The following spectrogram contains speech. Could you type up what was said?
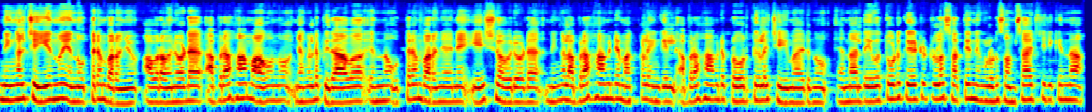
നിങ്ങൾ ചെയ്യുന്നു എന്ന് ഉത്തരം പറഞ്ഞു. അവർ അവനോട് അബ്രഹാം ആകുന്നു ഞങ്ങളുടെ പിതാവ് എന്ന് ഉത്തരം പറഞ്ഞതിന് യേശു അവരോട് നിങ്ങൾ അബ്രഹാമിന്റെ മക്കളെങ്കിൽ അബ്രഹാമിന്റെ പ്രവൃത്തികളെ ചെയ്യുമായിരുന്നു. എന്നാൽ ദൈവത്തോട് കേട്ടിട്ടുള്ള സത്യം നിങ്ങളോട് സംസാരിച്ചിരിക്കുന്ന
